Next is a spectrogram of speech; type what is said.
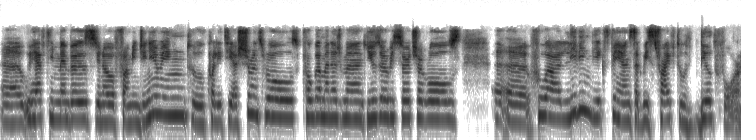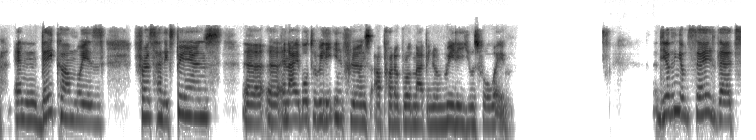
Uh, we have team members, you know, from engineering to quality assurance roles, program management, user researcher roles, uh, who are living the experience that we strive to build for. And they come with first-hand experience uh, uh and are able to really influence our product roadmap in a really useful way. The other thing I would say is that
